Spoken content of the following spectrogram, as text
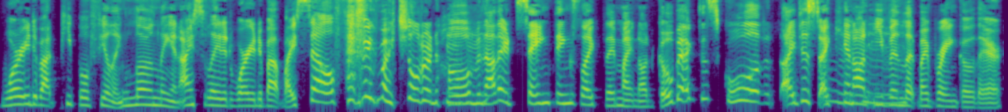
worried about people feeling lonely and isolated, worried about myself, having my children home. And now they're saying things like they might not go back to school. I just, I cannot even mm-hmm. let my brain go there.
